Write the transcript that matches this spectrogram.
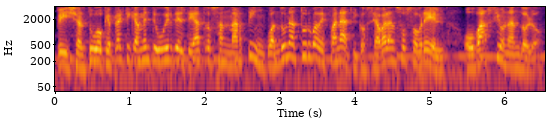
Fischer tuvo que prácticamente huir del Teatro San Martín cuando una turba de fanáticos se abalanzó sobre él, ovacionándolo.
